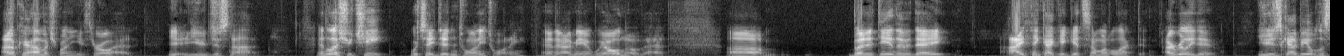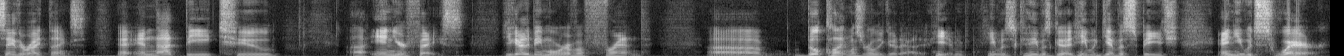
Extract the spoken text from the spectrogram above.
I don't care how much money you throw at it. You, you're just not. Unless you cheat, which they did in 2020. And I mean, we all know that. Um, but at the end of the day, I think I could get someone elected. I really do. You just got to be able to say the right things and, not be too uh, in your face. You got to be more of a friend. Uh, Bill Clinton was really good at it. He he was he was good. He would give a speech, and you would swear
